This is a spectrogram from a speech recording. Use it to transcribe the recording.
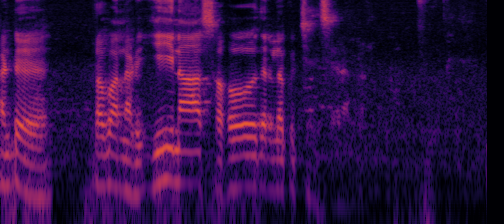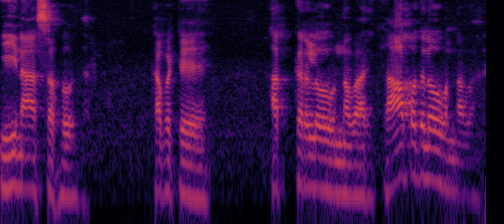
అంటే ప్రభా అన్నాడు ఈ నా సహోదరులకు చేశాడు ఈయన ఈ నా కాబట్టి అక్కరలో ఉన్నవారికి ఆపదలో ఉన్నవారికి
